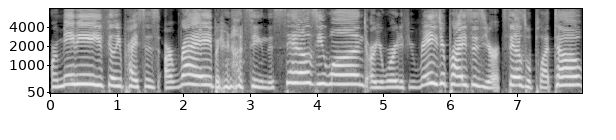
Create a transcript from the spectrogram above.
Or maybe you feel your prices are right, but you're not seeing the sales you want, or you're worried if you raise your prices, your sales will plateau.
